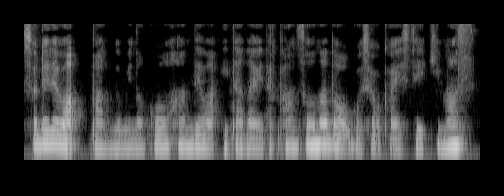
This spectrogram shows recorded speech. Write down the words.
それでは番組の後半ではいただいた感想などをご紹介していきます。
